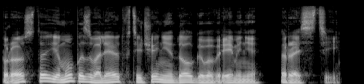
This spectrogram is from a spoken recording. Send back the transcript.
просто ему позволяют в течение долгого времени расти.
